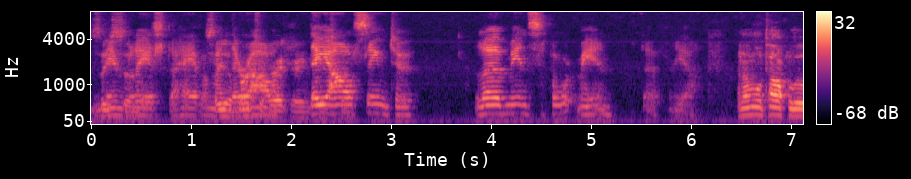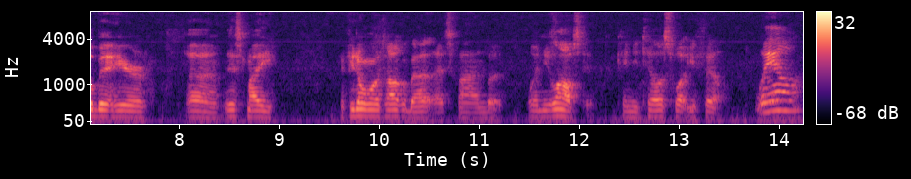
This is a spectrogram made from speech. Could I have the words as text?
see been some, blessed to have them, and they're all they all seem to love me and support me and stuff. Yeah. And I'm gonna talk a little bit here. Uh, this may, if you don't want to talk about it, that's fine. But when you lost him, can you tell us what you felt? Well,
